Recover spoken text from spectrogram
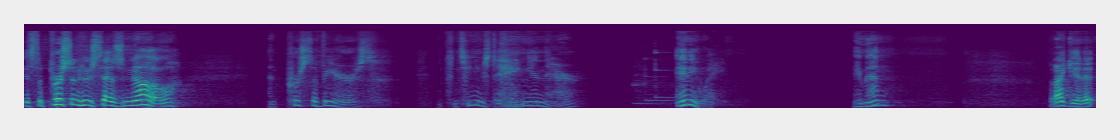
It's the person who says no and perseveres and continues to hang in there anyway. Amen? But I get it.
